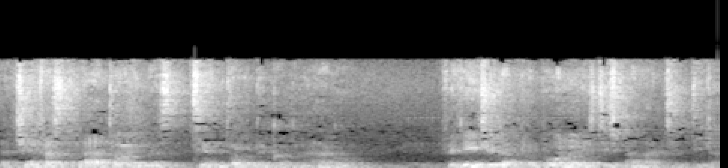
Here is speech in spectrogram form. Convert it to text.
la cefa strato in la centro de Copenhago. Felice la propono estis malacceptita.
